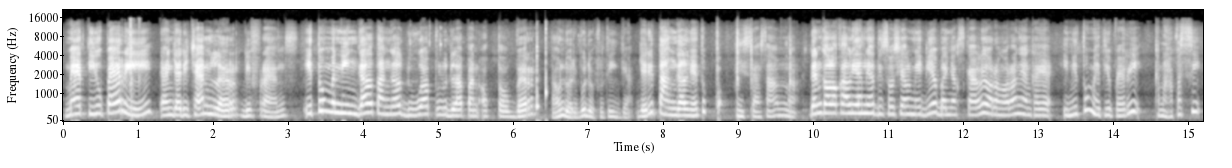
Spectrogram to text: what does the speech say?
Matthew Perry yang jadi Chandler di Friends itu meninggal tanggal 28 Oktober tahun 2023. Jadi tanggalnya itu kok bisa sama. Dan kalau kalian lihat di sosial media banyak sekali orang-orang yang kayak ini tuh Matthew Perry kenapa sih?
